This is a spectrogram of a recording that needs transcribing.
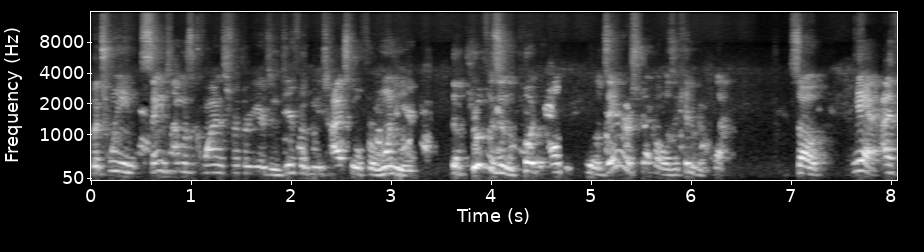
between St. Thomas Aquinas for three years and Deerfield Beach High School for one year. The proof is in the pudding on the. Xavier Restrepo was a kid who could play. So yeah, I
